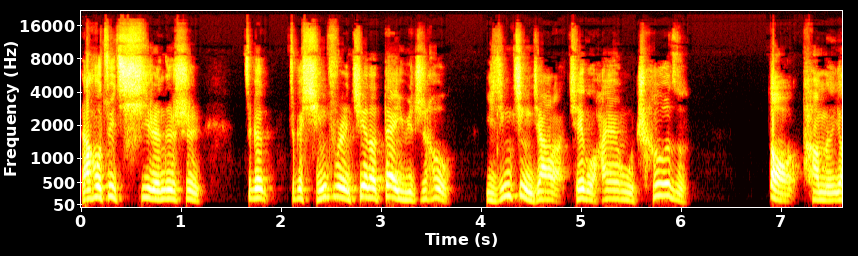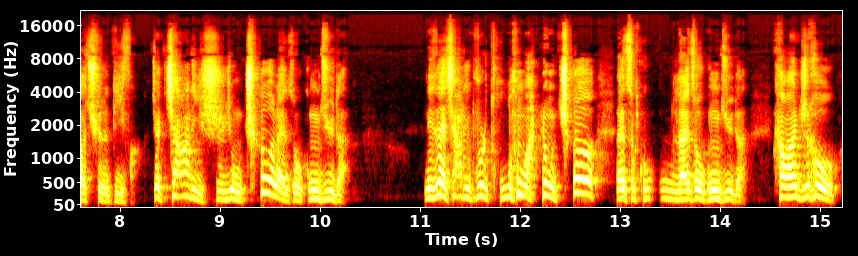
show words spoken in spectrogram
然后最气人的是，这个这个邢夫人接到黛玉之后，已经进家了，结果还要用车子到他们要去的地方，就家里是用车来做工具的。你在家里不是徒步吗？用车来做工来做工具的。看完之后，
